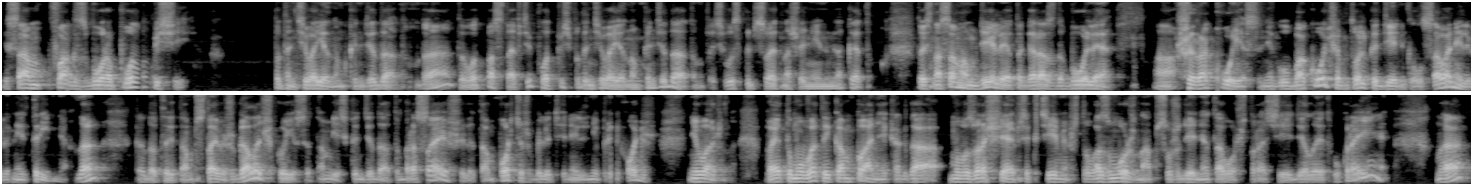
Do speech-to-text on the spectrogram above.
И сам факт сбора подписей под антивоенным кандидатом, да, то вот поставьте подпись под антивоенным кандидатом, то есть выскажите свои отношения именно к этому. То есть на самом деле это гораздо более а, широко, если не глубоко, чем только день голосования, или вернее три дня, да, когда ты там ставишь галочку, если там есть кандидаты, бросаешь, или там портишь бюллетень, или не приходишь, неважно. Поэтому в этой кампании, когда мы возвращаемся к теме, что возможно обсуждение того, что Россия делает в Украине, да,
